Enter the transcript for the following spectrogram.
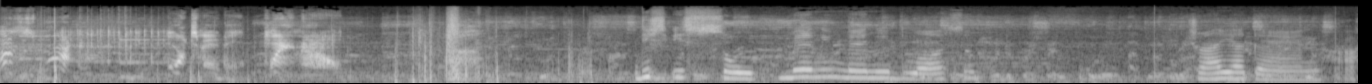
How does this work? Lords Mobile, play now. This is so many, many blossom. Try again, ha?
